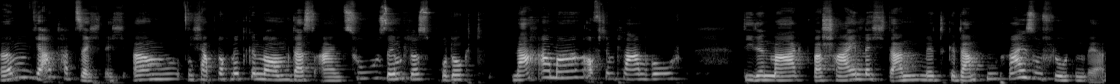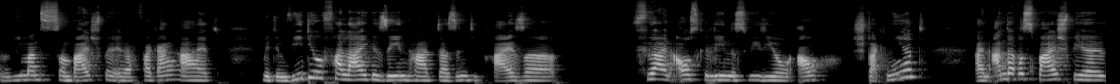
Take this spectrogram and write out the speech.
Ähm, ja, tatsächlich. Ähm, ich habe noch mitgenommen, dass ein zu simples Produkt Nachahmer auf den Plan ruft, die den Markt wahrscheinlich dann mit gedammten Preisen fluten werden, wie man es zum Beispiel in der Vergangenheit mit dem Videoverleih gesehen hat, da sind die Preise für ein ausgeliehenes Video auch stagniert. Ein anderes Beispiel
